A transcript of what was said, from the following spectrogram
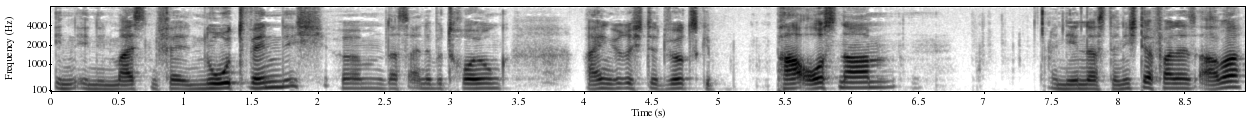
in, in den meisten Fällen notwendig, ähm, dass eine Betreuung eingerichtet wird. Es gibt ein paar Ausnahmen, in denen das dann nicht der Fall ist, aber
